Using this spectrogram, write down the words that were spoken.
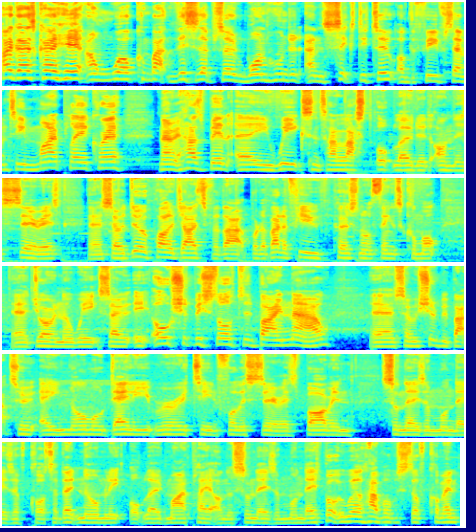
Hi guys, Kai here and welcome back. This is episode 162 of the FIFA 17 My Player Career. Now it has been a week since I last uploaded on this series, uh, so I do apologise for that, but I've had a few personal things come up uh, during the week, so it all should be sorted by now. Uh, so we should be back to a normal daily routine for this series, barring Sundays and Mondays, of course. I don't normally upload my play on the Sundays and Mondays, but we will have other stuff coming.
